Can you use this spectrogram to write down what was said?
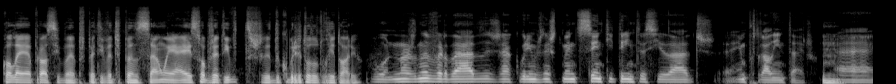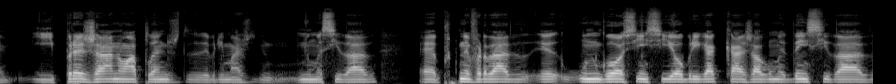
Qual é a próxima perspectiva de expansão? É esse o objetivo de cobrir todo o território? Bom, nós, na verdade, já cobrimos neste momento 130 cidades eh, em Portugal inteiro. Hum. Uh, e para já não há planos de abrir mais nenhuma cidade. Eh, porque na verdade eh, o negócio em si obriga a que haja alguma densidade,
